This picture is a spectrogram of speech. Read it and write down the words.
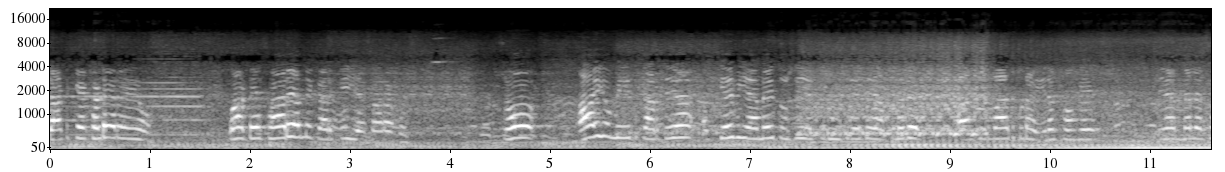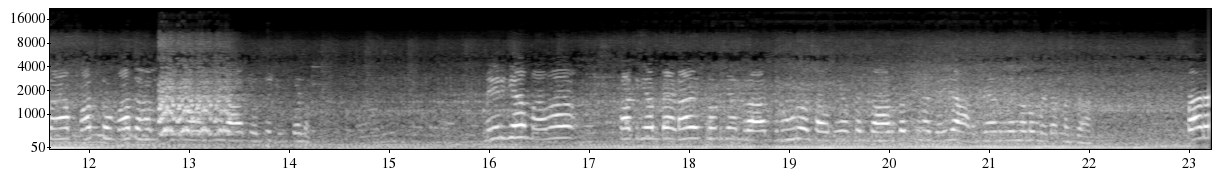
ਡਟ ਕੇ ਖੜੇ ਰਹੇ ਹੋ। ਤੁਹਾਡੇ ਸਾਰਿਆਂ ਦੇ ਕਰਕੇ ਹੀ ਹੈ ਸਾਰਾ ਕੁਝ ਸੋ, ਆਹੀ ਉਮੀਦ ਕਰਦੇ ਆ ਅੱਗੇ ਵੀ ਐਵੇਂ ਤੁਸੀਂ ਇੱਕ ਦੂਸਰੇ ਤੇ ਆਪਣੇ ਦੇ ਆਸ਼ੀਰਵਾਦ ਬਣਾਈ ਰੱਖੋਗੇ। ਤੇ ਐਮਐਲਏ ਸਾਹਿਬ ਵੱਧ ਤੋਂ ਵੱਧ ਹਲਕੇ ਦੇ ਰਾਜ ਉੱਤੇ ਚੁੱਕਣ। ਮੇਰੀਆਂ ਮਾਵਾਂ ਸਾਡੀਆਂ ਭੈਣਾਂ ਇਹ ਥੋੜੀਆਂ ਨਾਰਾਜ਼ ਜ਼ਰੂਰ ਹੋ ਸਕਦੀਆਂ, ਸਰਕਾਰ ਤੋਂ ਕਿ ਹਜੇ ਹਜ਼ਾਰ ਰੁਪਇਆ ਨਹੀਂ ਇਹਨਾਂ ਨੂੰ ਮਿਲਣ ਲੱਗਾ। ਪਰ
